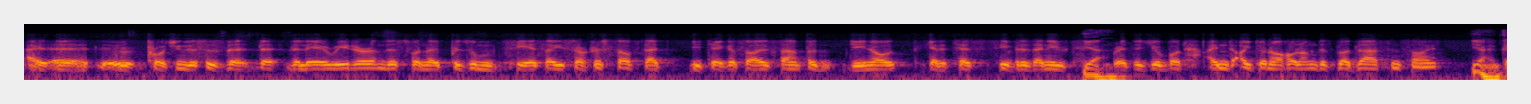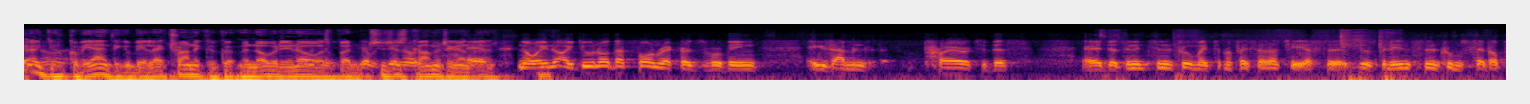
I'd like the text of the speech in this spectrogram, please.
uh, uh, approaching this as the, the, the lay reader on this one. I presume CSI sort of stuff that you take a soil sample, do you know, get a test to see if there's any Yeah. residue. But I, I don't know how long does blood last inside. Yeah, it could, it could be anything. It could be electronic equipment. Nobody knows, but Yeah, she's just know, commenting on uh, that. No, I, know, I do know that phone records were being examined prior to this. Uh, there's an incident room, I don't know if I said that to you yesterday, there's been an incident room set up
